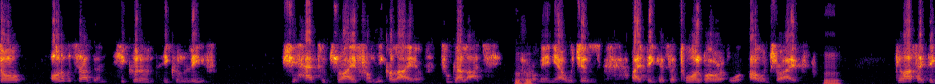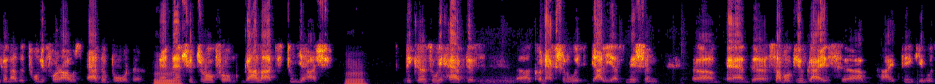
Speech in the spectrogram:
So all of a sudden, he couldn't he couldn't leave. She had to drive from Nikolaev to Galați, Mhm. Romania, which is, I think, is a 12 hour, hour drive. Mhm. Plus, I think another 24 hours at the border. Mhm. And then she drove from Galați to Iași Mhm. because we have this uh, connection with Dalia's Mission. Um, and uh, some of you guys, uh, I think it was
